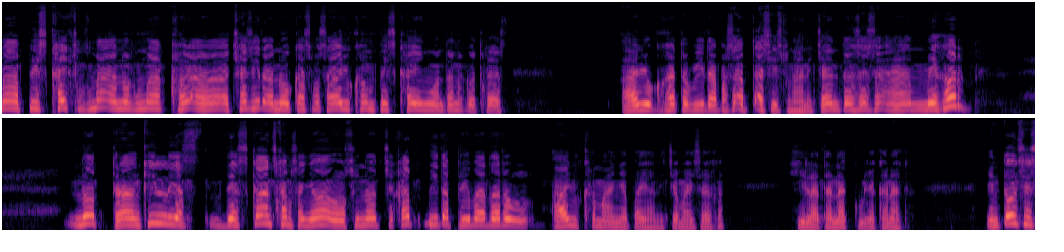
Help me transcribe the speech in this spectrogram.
ma pisqayqa ma ma chasir anu kaspaqa allquwan pisqayninwantaqa utqa allqu hatun vidapas apt'asispa chay entonces mejor no tranquilo descansqa ñawiwan o sino chiqap vida privadaro allqu kamañapay chamaysaqa hilatanaka kullakanaka entonces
